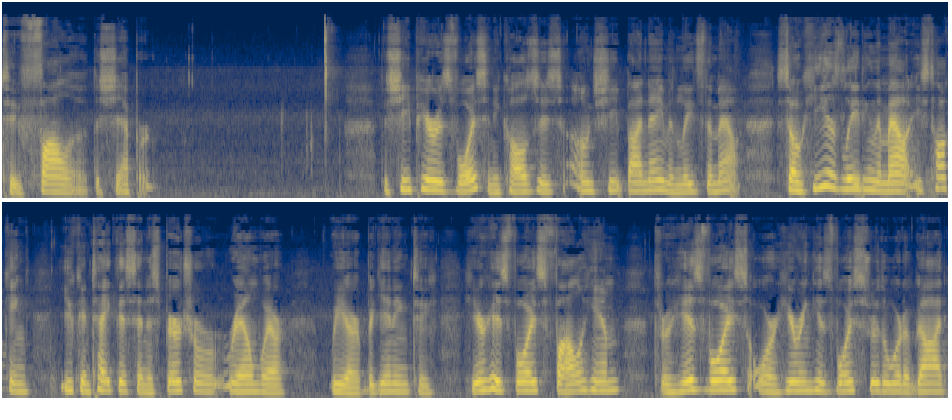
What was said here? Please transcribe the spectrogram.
to follow the shepherd. The sheep hear his voice and he calls his own sheep by name and leads them out. So he is leading them out. He's talking, you can take this in a spiritual realm where we are beginning to hear his voice, follow him through his voice, or hearing his voice through the Word of God,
